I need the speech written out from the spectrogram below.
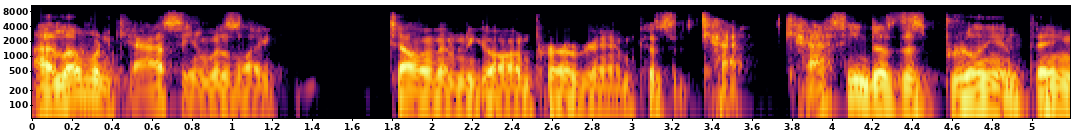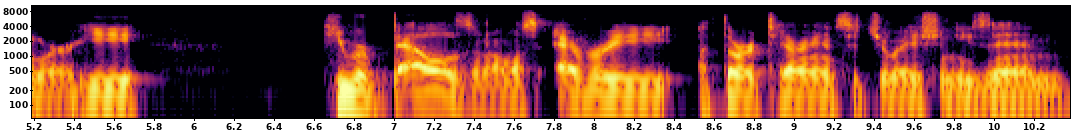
I love when Cassian was like telling them to go on program because Ca- Cassian does this brilliant thing where he he rebels in almost every authoritarian situation he's in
